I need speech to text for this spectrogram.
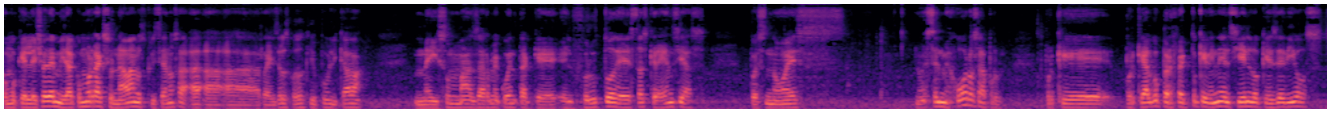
como que el hecho de mirar cómo reaccionaban los cristianos a, raíz de las cosas que yo publicaba, me hizo más darme cuenta que el fruto de estas creencias, pues no es, no es el mejor, o sea, porque, porque algo perfecto que viene del cielo, que es de Dios,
